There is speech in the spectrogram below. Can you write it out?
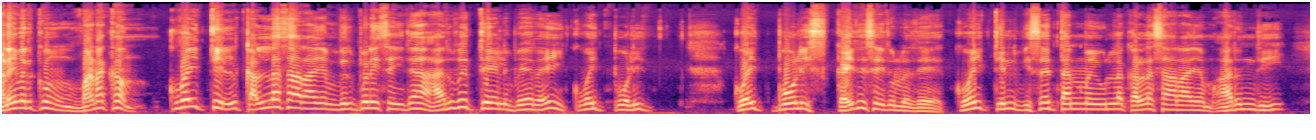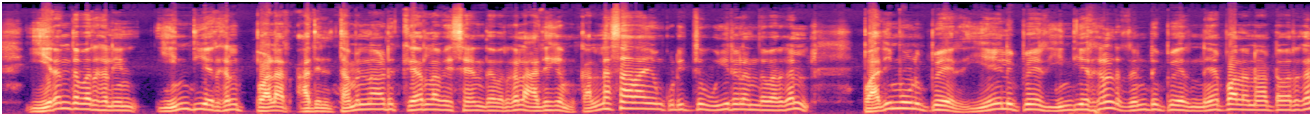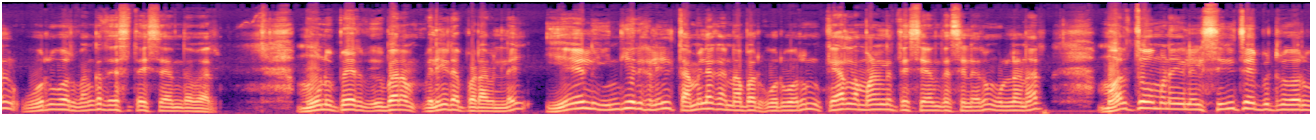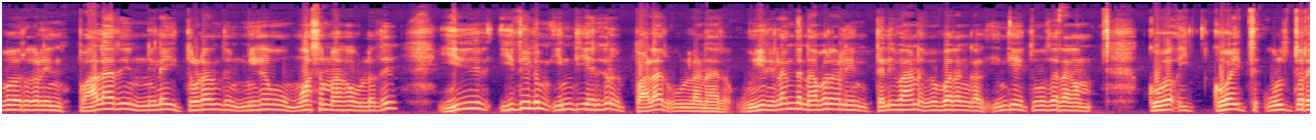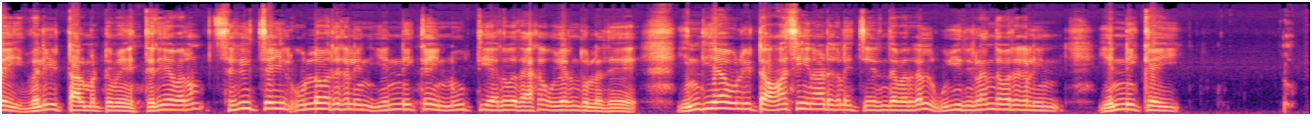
அனைவருக்கும் வணக்கம். குவைத்தில் கள்ளசாராயம் விற்பனை செய்த அறுபத்தேழு பேரை குவைத் போலீஸ் குவைத் போலீஸ் கைது செய்துள்ளது. குவைத்தில் விஷத்தன்மையுள்ள கள்ளசாராயம் அருந்தி இறந்தவர்களின் இந்தியர்கள் பலர். அதில் தமிழ்நாடு கேரளாவை சேர்ந்தவர்கள் அதிகம். கள்ளசாராயம் குடித்து உயிரிழந்தவர்கள் பதிமூணு பேர் ஏழு பேர் இந்தியர்கள் ரெண்டு பேர் நேபாள நாட்டவர்கள் ஒருவர் வங்கதேசத்தை சேர்ந்தவர். மூணு பேர் விவரம் வெளியிடப்படவில்லை. ஏழு இந்தியர்களில் தமிழக நபர் ஒருவரும் கேரள மாநிலத்தை சேர்ந்த சிலரும் உள்ளனர். மருத்துவமனைகளில் சிகிச்சை பெற்று வருபவர்களின் பலரின் நிலை தொடர்ந்து மிகவும் மோசமாக உள்ளது. இதில் இதிலும் இந்தியர்கள் பலர் உள்ளனர். உயிரிழந்த நபர்களின் தெளிவான விவரங்கள் இந்திய தூதரகம் குவை குவைத் உள்துறை வெளியிட்டால் மட்டுமே தெரியவரும் சிகிச்சையில் உள்ளவர்களின் எண்ணிக்கை நூற்றி அறுபதாக உயர்ந்துள்ளது. இந்தியா உள்ளிட்ட ஆசிய நாடுகளைச் சேர்ந்தவர்கள் உயிரிழந்தவர்களின் எண்ணிக்கை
